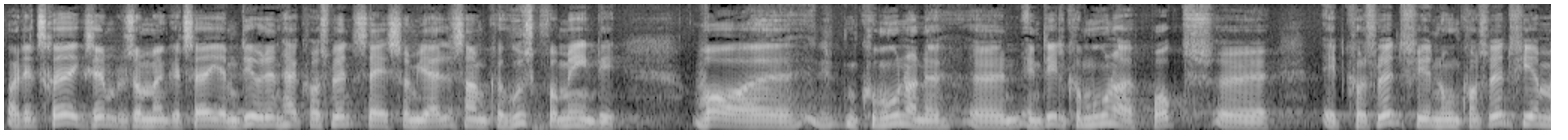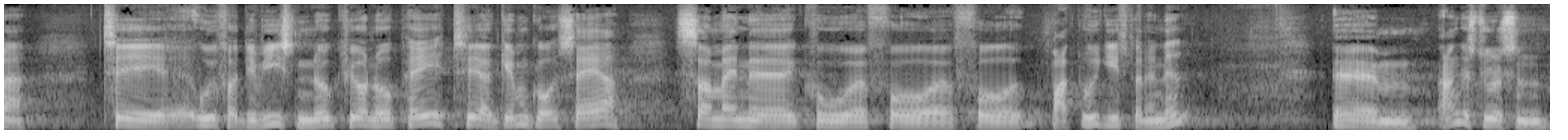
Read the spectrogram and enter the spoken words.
Og det tredje eksempel, som man kan tage, jamen det er jo den her konsulentsag, som jeg alle sammen kan huske formentlig, hvor øh, kommunerne, øh, en del kommuner har brugt øh, et konsulentfirma, nogle konsulentfirmaer til, øh, ud fra devisen no cure, no pay, til at gennemgå sager, så man øh, kunne øh, få, øh, få bragt udgifterne ned. Øhm, Ankestyrelsen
